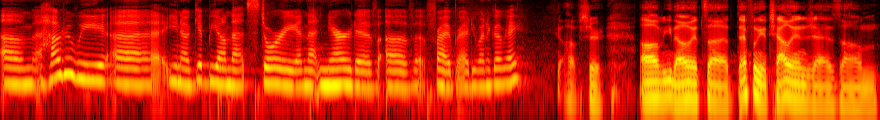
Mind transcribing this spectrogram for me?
Um, how do we uh, you know get beyond that story and that narrative of fry bread? You want to go ray? Oh sure. Um, you know it's uh, definitely a challenge as um,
